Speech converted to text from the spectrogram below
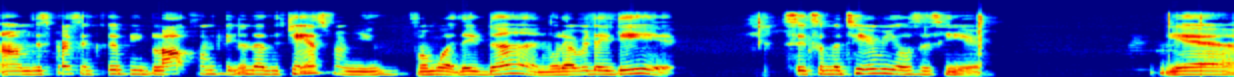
Um, this person could be blocked from getting another chance from you, from what they've done, whatever they did. Six of materials is here. Yeah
